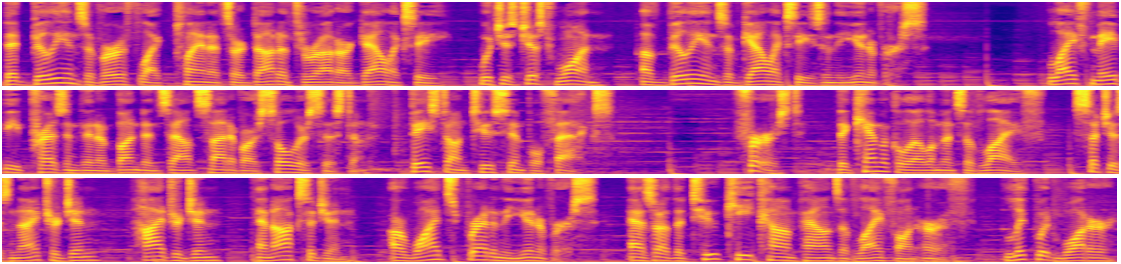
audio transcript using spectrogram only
that billions of Earth-like planets are dotted throughout our galaxy, which is just one of billions of galaxies in the universe. Life may be present in abundance outside of our solar system, based on two simple facts. First, the chemical elements of life, such as nitrogen, hydrogen, and oxygen, are widespread in the universe, as are the two key compounds of life on Earth, liquid water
